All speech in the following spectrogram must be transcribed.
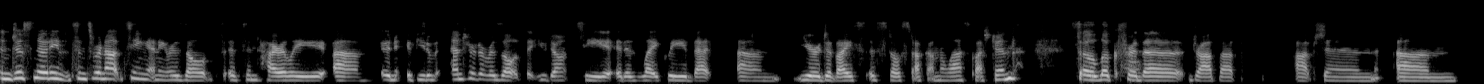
And just noting, since we're not seeing any results, it's entirely, um, if you've entered a result that you don't see, it is likely that um, your device is still stuck on the last question. So look for the drop up option um,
